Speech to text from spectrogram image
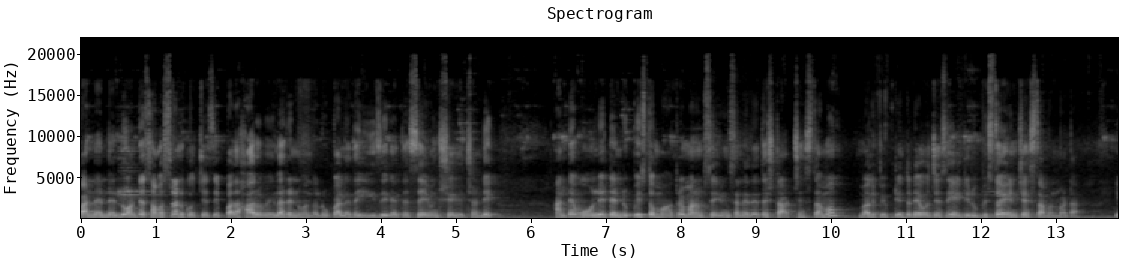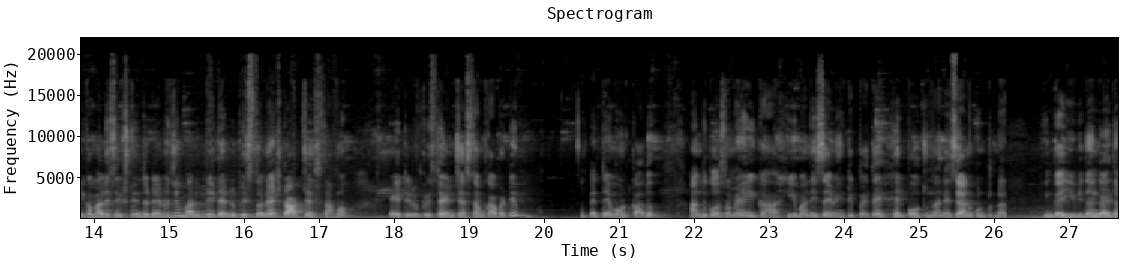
పన్నెండు నెలలు అంటే సంవత్సరానికి వచ్చేసి పదహారు వేల రెండు వందల రూపాయలు అయితే ఈజీగా అయితే సేవింగ్స్ చేయొచ్చండి. అంటే ఓన్లీ టెన్ రూపీస్తో మాత్రం మనం సేవింగ్స్ అనేది అయితే స్టార్ట్ చేస్తాము. మళ్ళీ ఫిఫ్టీన్త్ డే వచ్చేసి ఎయిటీ రూపీస్తో ఎండ్ చేస్తామన్నమాట. ఇక మళ్ళీ సిక్స్టీన్త్ డే నుంచి మళ్ళీ టెన్ రూపీస్తోనే స్టార్ట్ చేస్తాము. ఎయిటీ రూపీస్తో ఎండ్ చేస్తాం కాబట్టి పెద్ద అమౌంట్ కాదు. అందుకోసమే ఇక ఈ మనీ సేవింగ్ టిప్ అయితే హెల్ప్ అవుతుంది అనేసి అనుకుంటున్నారు. ఇంకా ఈ విధంగా అయితే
